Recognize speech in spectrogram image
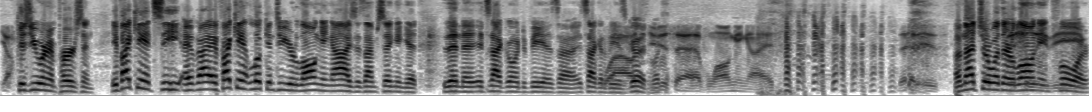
Yeah. Because you were in person. If I can't see, if I if I can't look into your longing eyes as I'm singing it, then uh, it's not going to be as uh, it's not going to wow, be as good. You just have longing eyes. that is. I'm not sure what they're longing the for.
